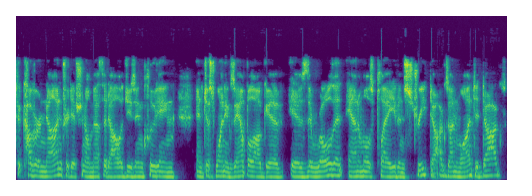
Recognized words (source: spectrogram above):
to cover non traditional methodologies, including, and just one example I'll give is the role that animals play, even street dogs, unwanted dogs,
